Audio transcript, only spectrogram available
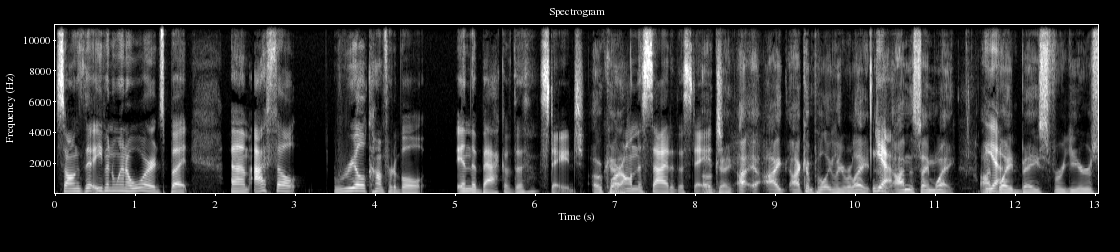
songs that even win awards. But um, I felt real comfortable in the back of the stage Okay. or on the side of the stage. Okay, I, I I completely relate. Yeah. I, am the same way. I Yeah. played bass for years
